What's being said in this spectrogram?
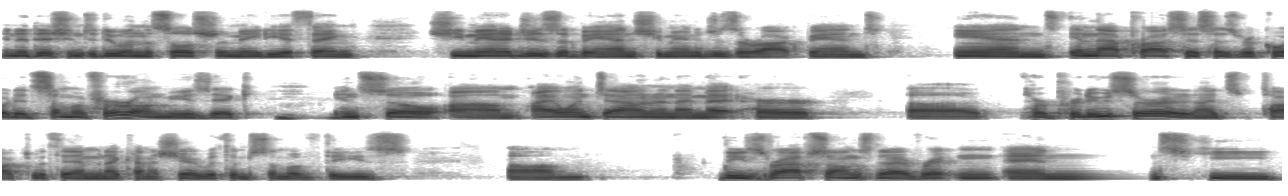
in addition to doing the social media thing, she manages a band, she manages a rock band. And in that process, has recorded some of her own music. Mm-hmm. And so um, I went down and I met her, uh, her producer, and I talked with him, and I kind of shared with him some of these um, these rap songs that I've written. And he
